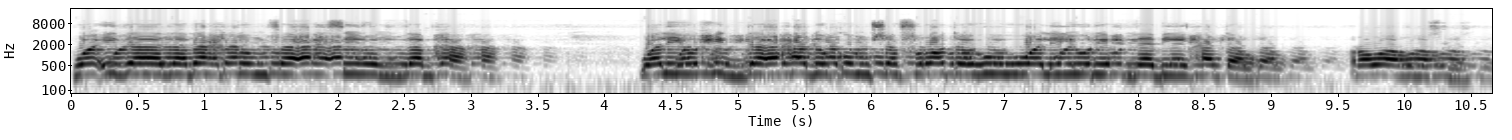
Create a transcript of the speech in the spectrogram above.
وإذا ذبحتم فأحسنوا الذبح. وليحد أحدكم شفرته وليرح ذبيحته. رواه مسلم.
